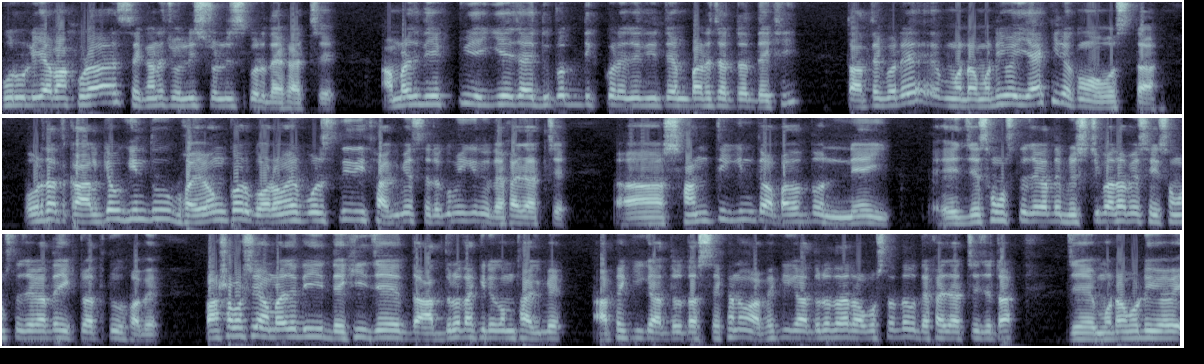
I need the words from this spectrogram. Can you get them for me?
পুরুলিয়া বাঁকুড়া সেখানে চল্লিশ চল্লিশ করে দেখাচ্ছে। আমরা যদি একটু এগিয়ে যাই, দুটোর দিক করে যদি টেম্পারেচারটা দেখি, তাতে করে মোটামুটি ওই একই রকম অবস্থা। অর্থাৎ কালকেও কিন্তু ভয়ঙ্কর গরমের পরিস্থিতি থাকবে, সেরকমই কিন্তু দেখা যাচ্ছে। শান্তি কিন্তু আপাতত নেই। যে সমস্ত জায়গাতে বৃষ্টিপাত হবে, সেই সমস্ত জায়গাতে একটু আধটু হবে। পাশাপাশি আমরা যদি দেখি যে আর্দ্রতা কীরকম থাকবে, আপেক্ষিক আর্দ্রতা, সেখানেও আপেক্ষিক আর্দ্রতার অবস্থাতেও দেখা যাচ্ছে যেটা, যে মোটামুটি ভাবে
